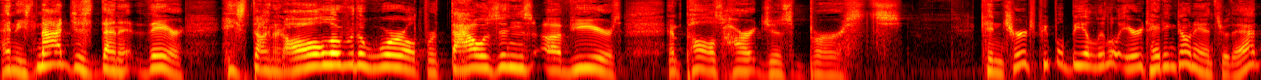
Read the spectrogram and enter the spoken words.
And He's not just done it there, He's done it all over the world for thousands of years. And Paul's heart just bursts. Can church people be a little irritating? Don't answer that.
